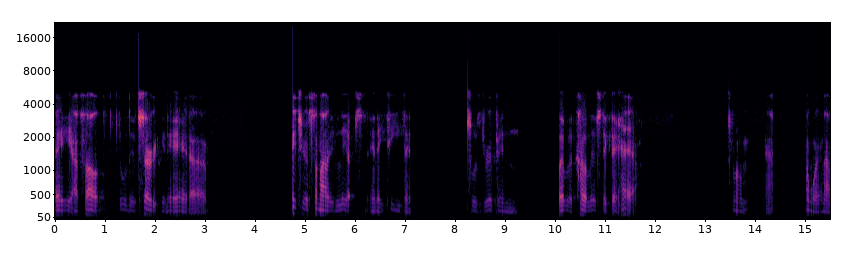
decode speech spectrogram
They I saw through this shirt and it had a picture of somebody's lips and their teeth and it was dripping whatever the color lipstick they have from somewhere and I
